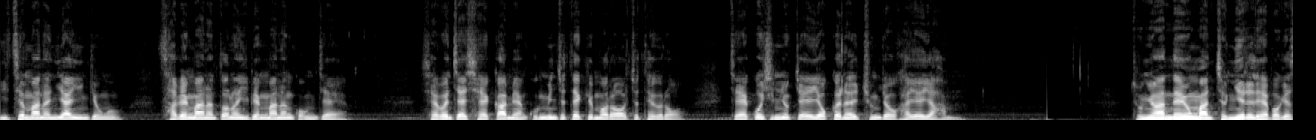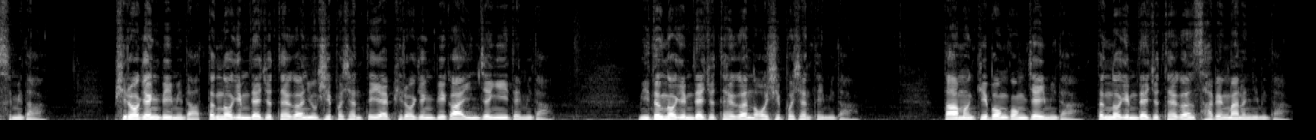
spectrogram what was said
2천만 원 이하인 경우 400만 원 또는 200만 원 공제. 세 번째 세가면 국민주택 규모로 주택으로 제96조의 요건을 충족하여야 함. 중요한 내용만 정리를 해보겠습니다. 필요경비입니다. 등록임대주택은 60%의 필요경비가 인정이 됩니다. 미등록 임대주택은 50%입니다. 다음은 기본공제입니다. 등록 임대주택은 400만 원입니다.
